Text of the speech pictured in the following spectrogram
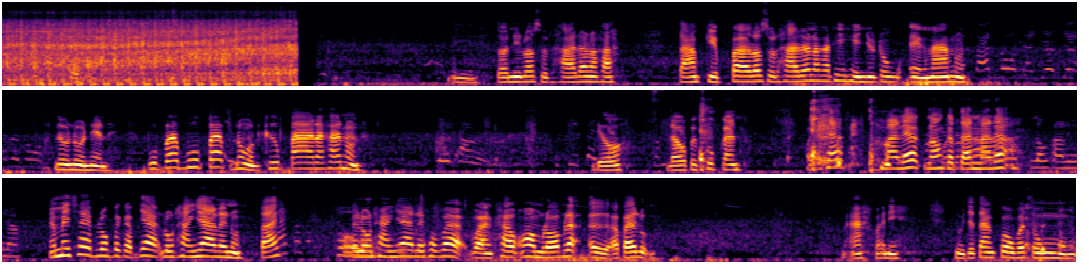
นี่ตอนนี้รอบสุดท้ายแล้วนะคะ ตามเก็บปลารอบสุดท้ายแล้วนะคะ ที่เห็นอยู่ตรงแอ่งน้ำนู่นนู่นนู่นเห็นปูป๊บปูป๊บนู่นคือปลานะคะนู่นเดี๋ยวเราไปคุบกัน วัสดีครับ มาแล้วน้องกัปตันมาแล้ว ลงทางนี้นะงั้นไม่ใช่ลงไปกับย่าลงทางย่าเลยหนุนไป ไปลงทางย่าเลยเพราะว่าหวานข้าวอ้อมล้อมแล้วเออเอาไปลูกมาไปนี่หนูจะตั้งกล้องไว้ตรงมุม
